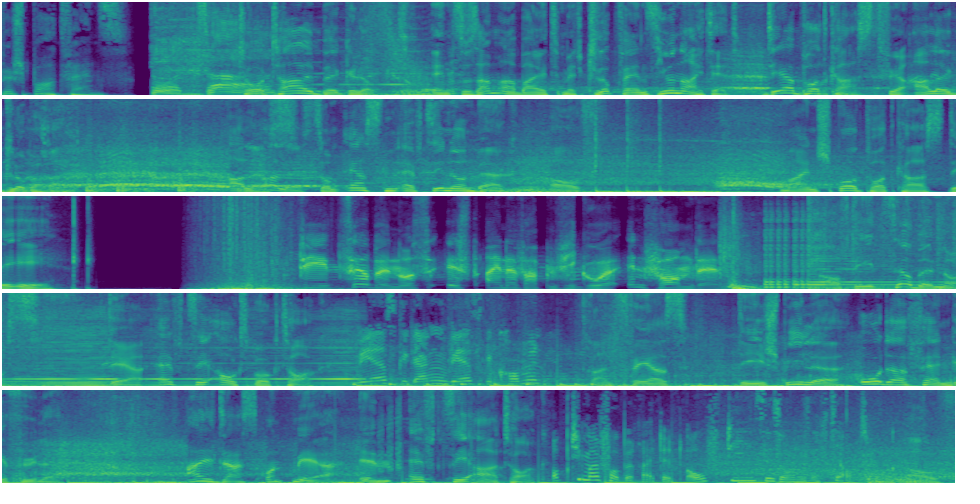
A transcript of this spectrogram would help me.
für Sportfans. Total. Total beglückt. In Zusammenarbeit mit Clubfans United. Der Podcast für alle Glubberer. Alles, Alles zum ersten FC Nürnberg auf meinsportpodcast.de. Die Zirbelnuss ist eine Wappenfigur in Form des. Auf die Zirbelnuss. Der FC Augsburg Talk. Wer ist gegangen, wer ist gekommen? Transfers, die Spiele oder Fangefühle. All das und mehr im FCA Talk. Optimal vorbereitet auf die Saison des FC Augsburg. Auf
